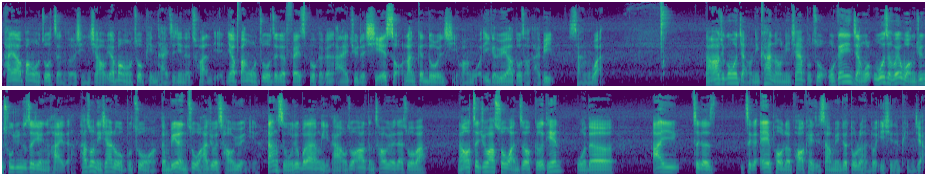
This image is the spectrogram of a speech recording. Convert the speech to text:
他要帮我做整合行销，要帮我做平台之间的串联，要帮我做这个 Facebook 跟 IG 的携手，让更多人喜欢我。一个月要多少台币？三万。然后就跟我讲你看哦，你现在不做，我跟你讲，我我准备网军出军，就这些人害的。他说你现在如果不做，等别人做，他就会超越你了。当时我就不太想理他，我说啊，等超越了再说吧。然后这句话说完之后，隔天我的 i 这个这个 Apple 的 Pocket 上面就多了很多异性的评价。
